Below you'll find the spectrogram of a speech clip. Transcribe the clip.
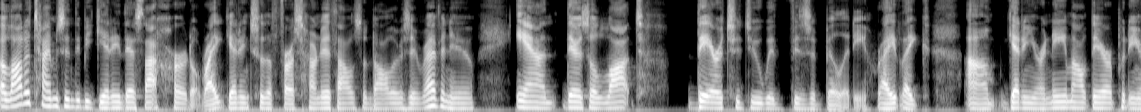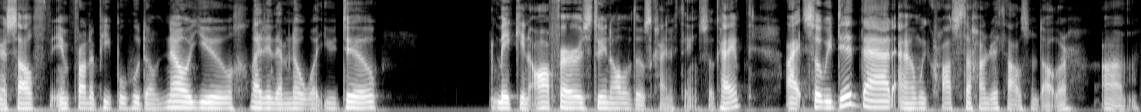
a lot of times in the beginning, there's that hurdle, right? Getting to the first hundred thousand dollars in revenue. And there's a lot there to do with visibility, right? Like um, getting your name out there, putting yourself in front of people who don't know you, letting them know what you do making offers, doing all of those kind of things. Okay. All right. So we did that and we crossed the hundred thousand dollar um,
